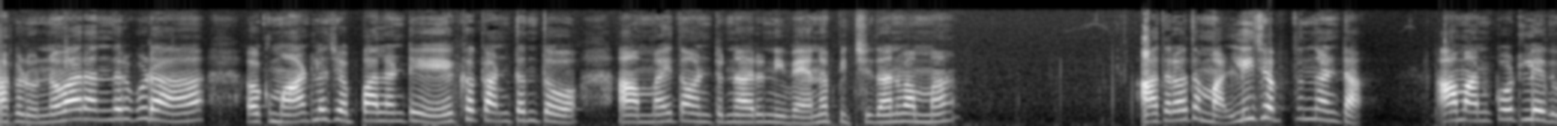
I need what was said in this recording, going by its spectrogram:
అక్కడ ఉన్నవారందరూ కూడా ఒక మాటలో చెప్పాలంటే ఏక కంఠంతో ఆ అమ్మాయితో అంటున్నారు నీవేనా పిచ్చిదానవమ్మా? ఆ తర్వాత మళ్ళీ చెప్తుందంట. ఆమె అనుకోవట్లేదు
